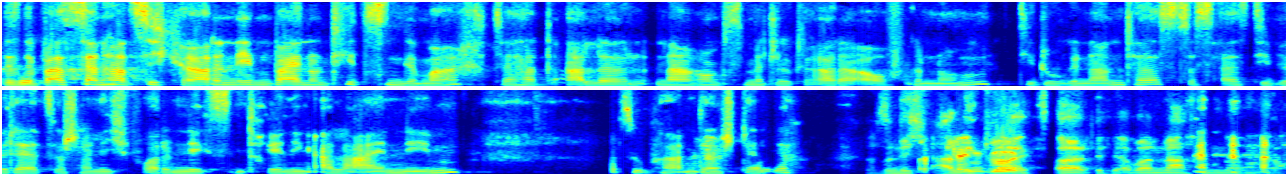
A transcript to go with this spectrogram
Sebastian hat sich gerade nebenbei Notizen gemacht. Er hat alle Nahrungsmittel gerade aufgenommen, die du genannt hast. Das heißt, die wird er jetzt wahrscheinlich vor dem nächsten Training alle einnehmen. Super an der Stelle. Also nicht alle gleichzeitig, aber nacheinander.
